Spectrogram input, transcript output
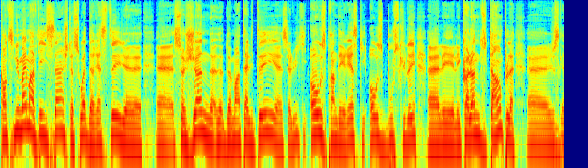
Continue même en vieillissant. Je te souhaite de rester euh, ce jeune de, mentalité, celui qui ose prendre des risques, qui ose bousculer les, les colonnes du temple. Jusqu'à-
